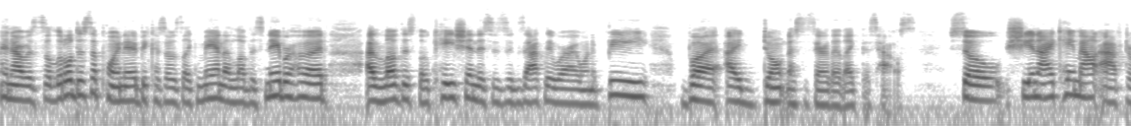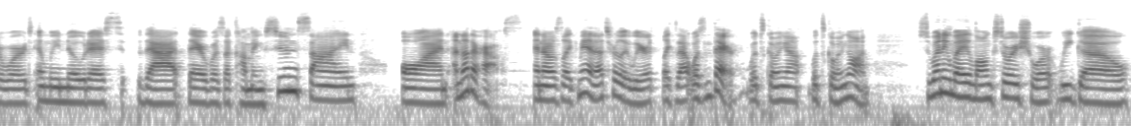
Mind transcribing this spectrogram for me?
and I was a little disappointed because I was like, man, I love this neighborhood. I love this location. This is exactly where I want to be, but I don't necessarily like this house. So she and I came out afterwards and we noticed that there was a coming soon sign on another house. And I was like, man, that's really weird. Like that wasn't there. What's going on? What's going on? So anyway, long story short, we go.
